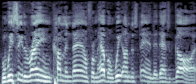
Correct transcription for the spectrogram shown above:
When we see the rain coming down from heaven, we understand that that's God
